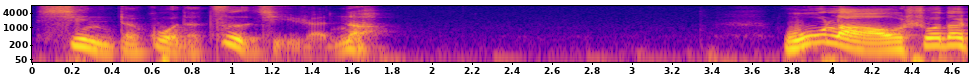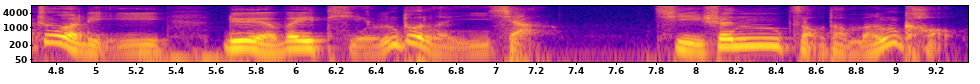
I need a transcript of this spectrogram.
信得过的自己人呐。吴老说到这里，略微停顿了一下，起身走到门口，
